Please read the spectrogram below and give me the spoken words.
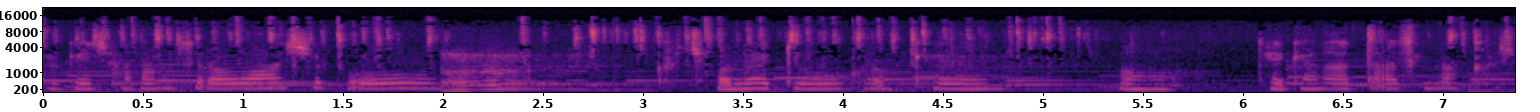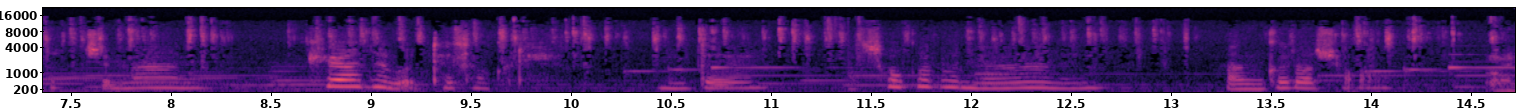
되게 자랑스러워 하시고 음, 그 전에도 그렇게 어, 대견하다 생각하셨지만 표현을 못해서 그래요. 근데 속으로는 안 그러셔. 아휴,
